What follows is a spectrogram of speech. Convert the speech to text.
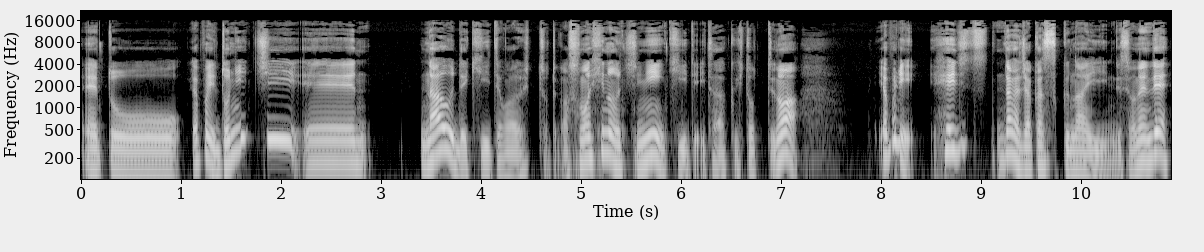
えっ、と、やっぱり土日、えー、Now で聞いてもらう人とか、その日のうちに聞いていただく人っていうのは、やっぱり平日、だから若干少ないんですよね。で、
